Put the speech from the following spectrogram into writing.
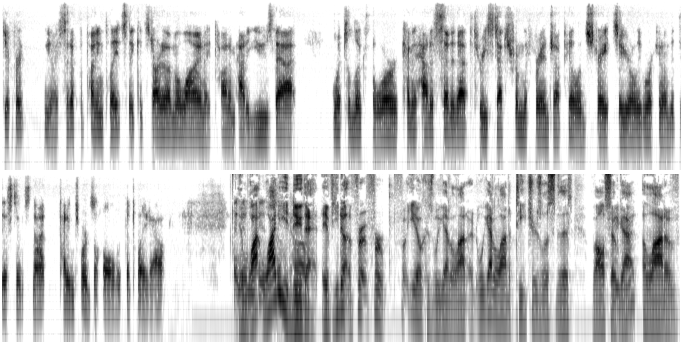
different. You know, I set up the putting plate so they could start it on the line. I taught them how to use that, what to look for, kind of how to set it up three steps from the fringe uphill and straight, so you're only working on the distance, not putting towards the hole with the plate out. And, and why why do you do that? If you don't for, for, for you know because we got a lot of, we got a lot of teachers listen to this. We've also mm-hmm. got a lot of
